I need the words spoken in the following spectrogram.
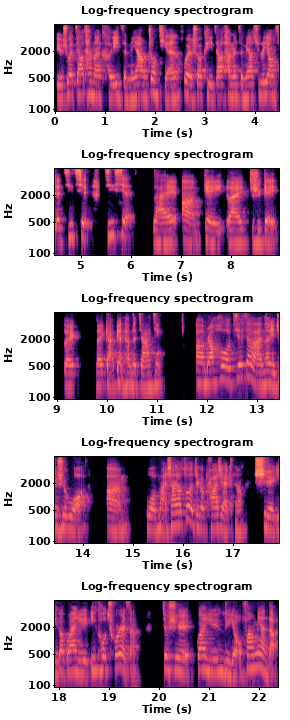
比如说教他们可以怎么样种田，或者说可以教他们怎么样去利用一些机器机械来啊给来就是给来来改变他们的家境，嗯，然后接下来呢，也就是我啊我马上要做的这个 project 呢，是一个关于 eco tourism，就是关于旅游方面的。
